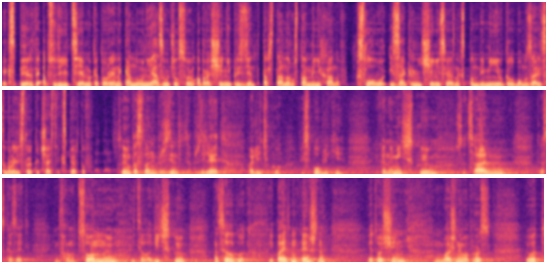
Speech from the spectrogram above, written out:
Эксперты обсудили темы, которые накануне озвучил в своем обращении президент Татарстана Рустам Миниханов. К слову, из-за ограничений, связанных с пандемией, в Голубом зале собрались только часть экспертов. В своем послании президент определяет политику республики, экономическую, социальную, так сказать, информационную, идеологическую на целый год. И поэтому, конечно, это очень важный вопрос. И вот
